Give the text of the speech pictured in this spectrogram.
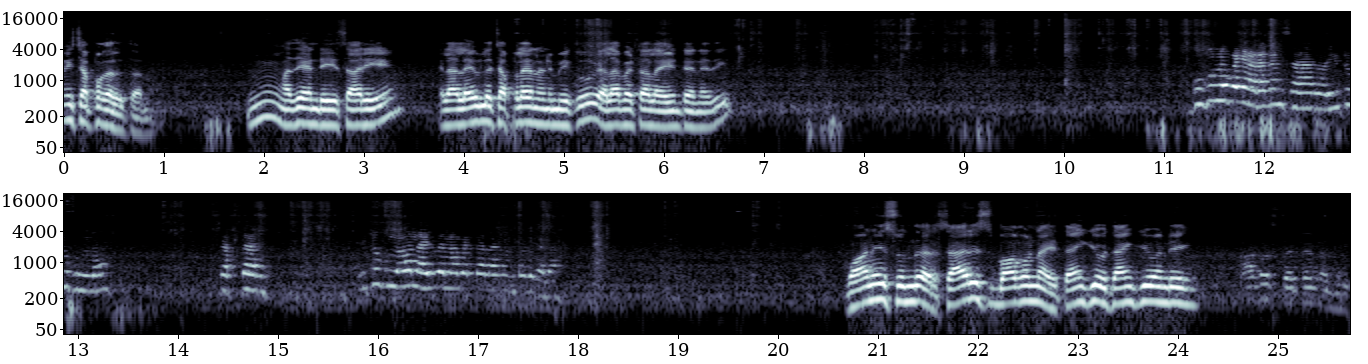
మీకు చెప్పగలుగుతాను. అదే అండి ఈసారి ఇలా లైవ్లో చెప్పలేనండి మీకు ఎలా పెట్టాలా ఏంటి అనేది. గూగుల్లో పోయి అడగండి సార్ యూట్యూబ్లో చెప్తారు యూట్యూబ్లో లైవ్ ఎలా పెట్టాలని ఉంటుంది కదా. వాణి సుందర్ శారీస్ బాగున్నాయి. థ్యాంక్ యూ థ్యాంక్ యూ అండి. ఆర్డర్స్ పెట్టండి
